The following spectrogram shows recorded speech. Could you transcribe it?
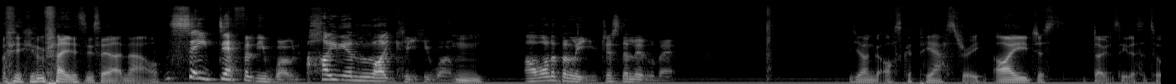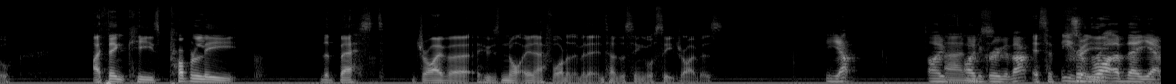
you can basically say that now. Say definitely won't. Highly unlikely he won't. Mm. I want to believe just a little bit. Young Oscar Piastri. I just don't see this at all. I think he's probably the best driver who's not in F1 at the minute in terms of single seat drivers. Yep. I, I'd agree with that. it's a he's pretty- right up there, yeah.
